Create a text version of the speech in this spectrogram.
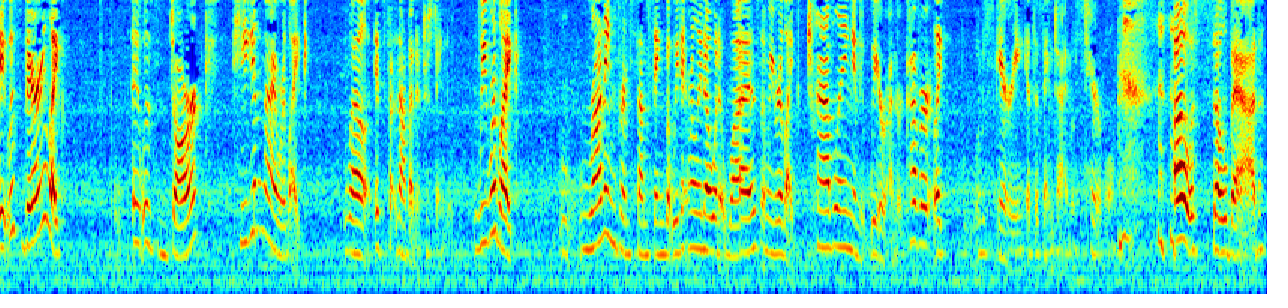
it was very like, it was dark. Keegan and I were like, well, it's not that interesting. We were like running from something, but we didn't really know what it was, and we were like traveling, and we were undercover. Like, it was scary at the same time. It was terrible. oh, it was so bad.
